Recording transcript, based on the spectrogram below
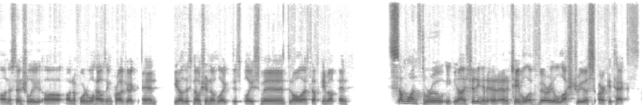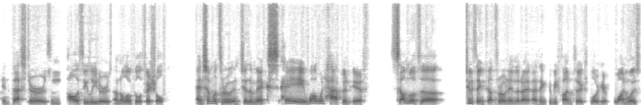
on essentially uh, an affordable housing project. And, you know, this notion of like displacement and all that stuff came up. And someone threw, you know, I'm sitting at, at a table of very illustrious architects, investors, and policy leaders, and a local official. And someone threw into the mix, hey, what would happen if some of the two things got thrown in that I, I think could be fun to explore here. One was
